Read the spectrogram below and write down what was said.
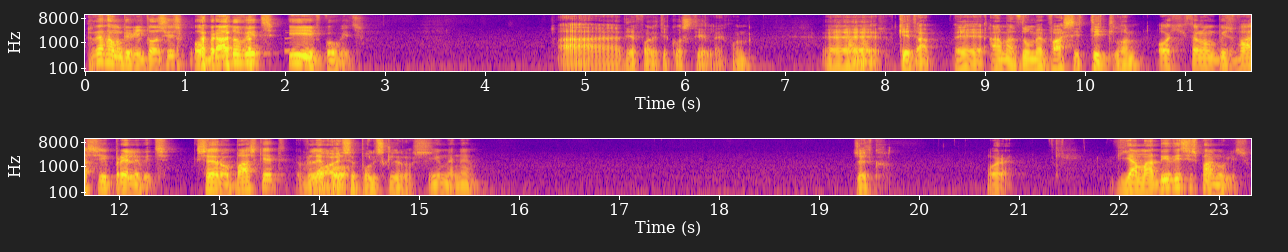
Δεν θα μου τη γλιτώσεις. Ο Μπράντοβιτς ή η Ιβκοβιτς; Α, διαφορετικό στυλ έχουν. Ε, κοίτα, ε, άμα δούμε βάση τίτλων, Όχι, θέλω να μου πεις βάση Πρέλεβιτ. Ξέρω μπάσκετ, βλέπω. Ω, είσαι πολύ σκληρός. Είμαι, ναι. Ζέλκο. Ωραία. Διαμαντίδης Ισπανούλης.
